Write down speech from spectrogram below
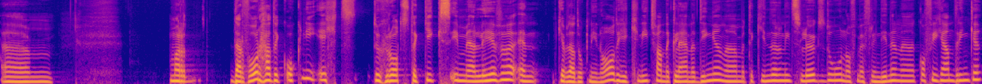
Um, maar daarvoor had ik ook niet echt de grootste kicks in mijn leven. En ik heb dat ook niet nodig. Ik geniet van de kleine dingen. Uh, met de kinderen iets leuks doen of met vriendinnen uh, koffie gaan drinken.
